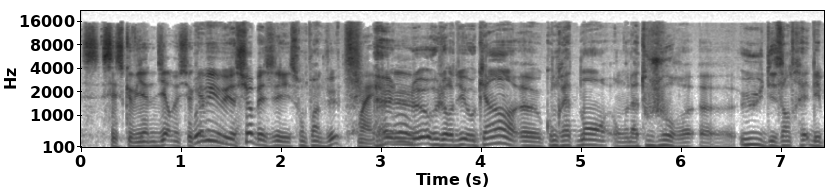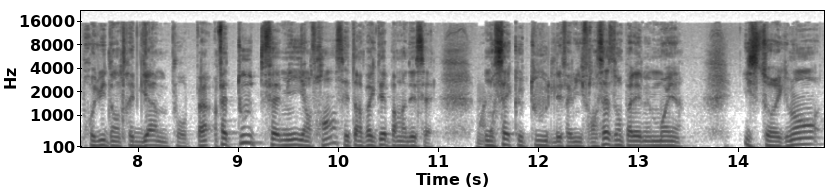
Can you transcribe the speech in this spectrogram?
C'est ce que vient de dire Monsieur Oui, oui, bien sûr, mais c'est son point de vue. Ouais. Euh, Aujourd'hui, aucun. Euh, concrètement, on a toujours euh, eu des, entrées, des produits d'entrée de gamme. Pour, en fait, toute famille en France est impactée par un décès. On sait que toutes les familles françaises n'ont pas les mêmes moyens. Historiquement,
